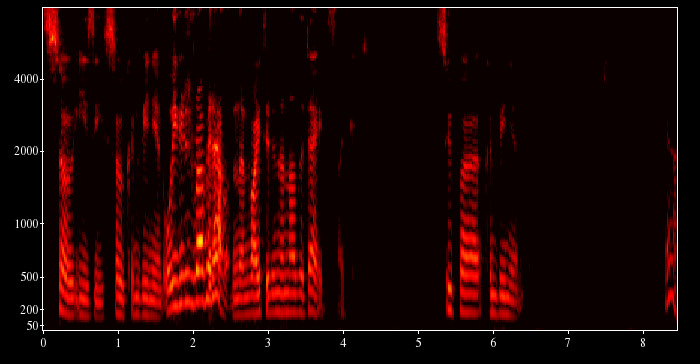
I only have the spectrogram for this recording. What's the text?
So easy, so convenient. Or you can just rub it out and then write it in another day. It's like super convenient. Yeah.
